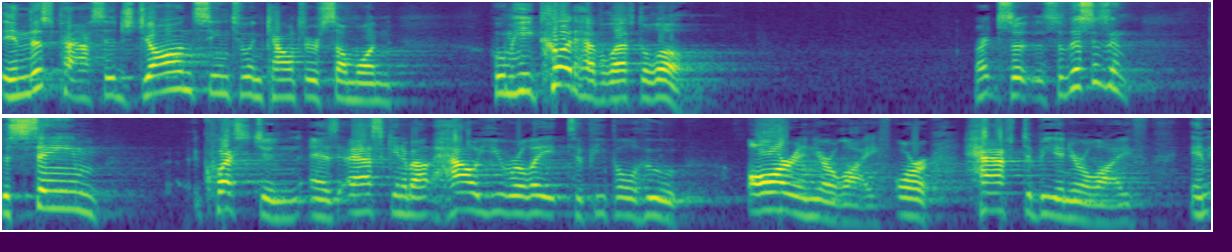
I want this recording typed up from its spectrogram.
in this passage, John seemed to encounter someone whom he could have left alone. Right? So, so this isn't the same question as asking about how you relate to people who are in your life or have to be in your life and,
